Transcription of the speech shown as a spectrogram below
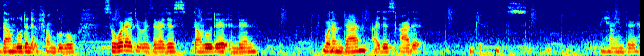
downloading it from google. So what i do is that i just download it and then when i'm done i just add it. Okay it's behind there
